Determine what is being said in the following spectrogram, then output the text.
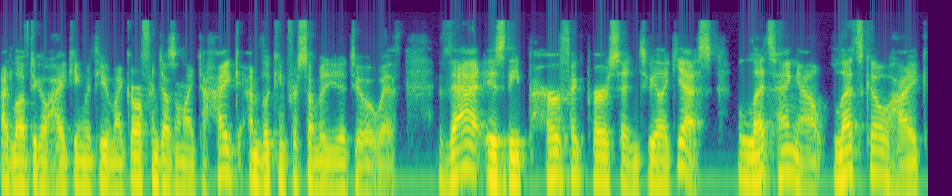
I'd love to go hiking with you. My girlfriend doesn't like to hike. I'm looking for somebody to do it with. That is the perfect person to be like, yes, let's hang out. Let's go hike.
